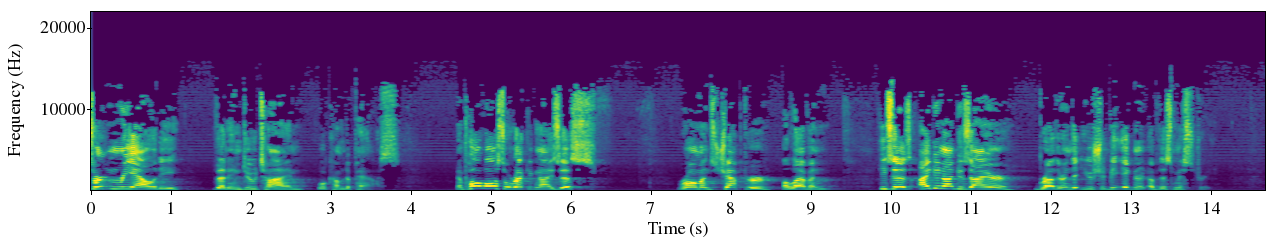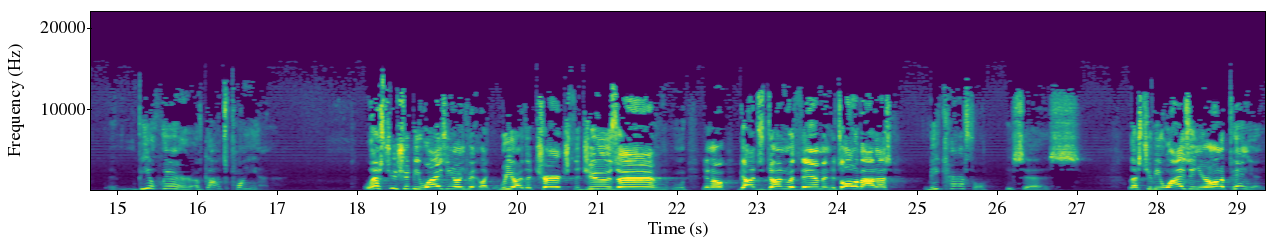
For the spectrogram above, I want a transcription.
certain reality that in due time will come to pass. And Paul also recognized this. Romans chapter 11. He says, I do not desire brethren, that you should be ignorant of this mystery. Be aware of God's plan. Lest you should be wise in your own like we are the church, the Jews, uh, you know, God's done with them and it's all about us. Be careful, he says, lest you be wise in your own opinion.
